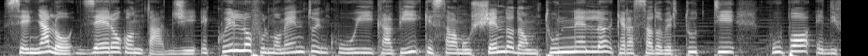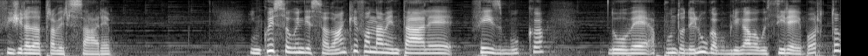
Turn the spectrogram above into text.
segnalò zero contagi e quello fu il momento in cui capì che stavamo uscendo da un tunnel che era stato per tutti cupo e difficile da attraversare. In questo quindi è stato anche fondamentale Facebook, dove appunto De Luca pubblicava questi report,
